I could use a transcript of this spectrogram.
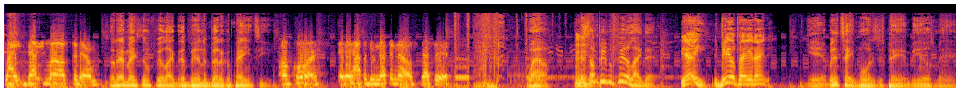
Like that's love to them, So that makes them feel like they're being a better companion to you. of course, and they have to do nothing else. That's it. Wow. And some people feel like that. Yay. The bill paid, ain't it? Yeah, but it take more than just paying bills, man.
